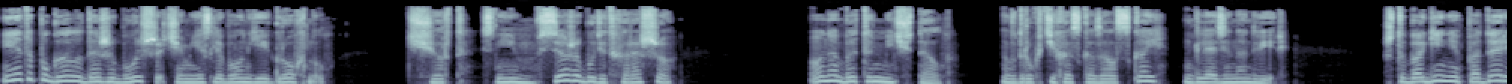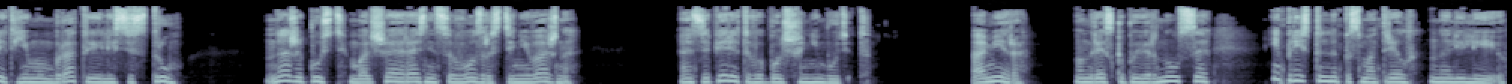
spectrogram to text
И это пугало даже больше, чем если бы он ей грохнул. Черт, с ним все же будет хорошо. Он об этом мечтал. Вдруг тихо сказал Скай, глядя на дверь. Что богиня подарит ему брата или сестру. Даже пусть большая разница в возрасте, неважно. А теперь этого больше не будет. Амера. Он резко повернулся и пристально посмотрел на Лилею.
